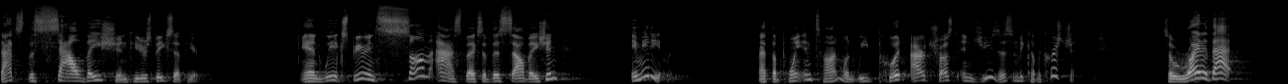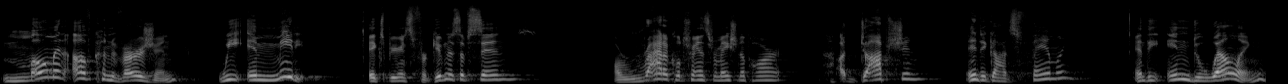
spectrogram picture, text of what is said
That's the salvation Peter speaks of here. And we experience some aspects of this salvation immediately at the point in time when we put our trust in Jesus and become a Christian. So, right at that moment of conversion, we immediately experience forgiveness of sins, a radical transformation of heart, adoption into God's family, and the indwelling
